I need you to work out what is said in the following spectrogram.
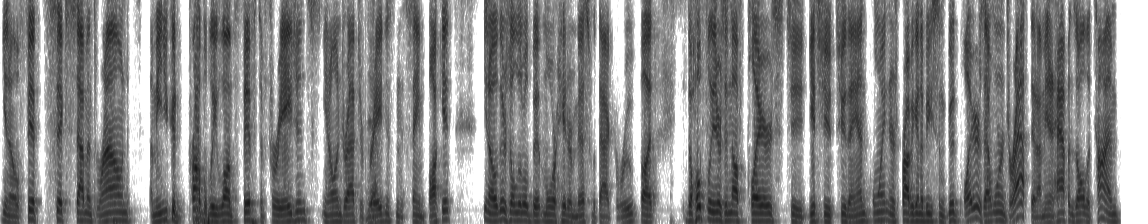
you know, fifth, sixth, seventh round, I mean, you could probably lump fifth to free agents, you know, undrafted free yeah. agents in the same bucket. You know, there's a little bit more hit or miss with that group, but the, hopefully there's enough players to get you to the end point. And there's probably going to be some good players that weren't drafted. I mean, it happens all the time,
